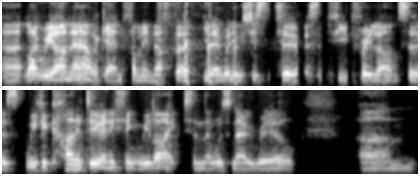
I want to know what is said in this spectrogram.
uh, like we are now again. Funnily enough, but you know when it was just the two of us and a few freelancers, we could kind of do anything we liked, and there was no real. Um,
